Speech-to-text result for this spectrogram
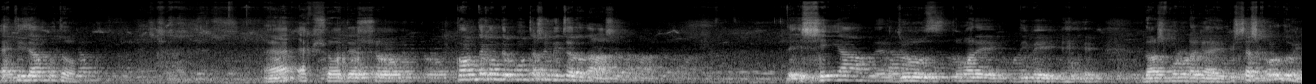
এক কেজি আম কত? হ্যাঁ একশো, দেড়শো। কমতে কমতে পঞ্চাশের নিচে তো তার আসে সেই আমের জুস তোমারে দিবে দশ পনেরো টাকায়। বিশ্বাস করো তুমি?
